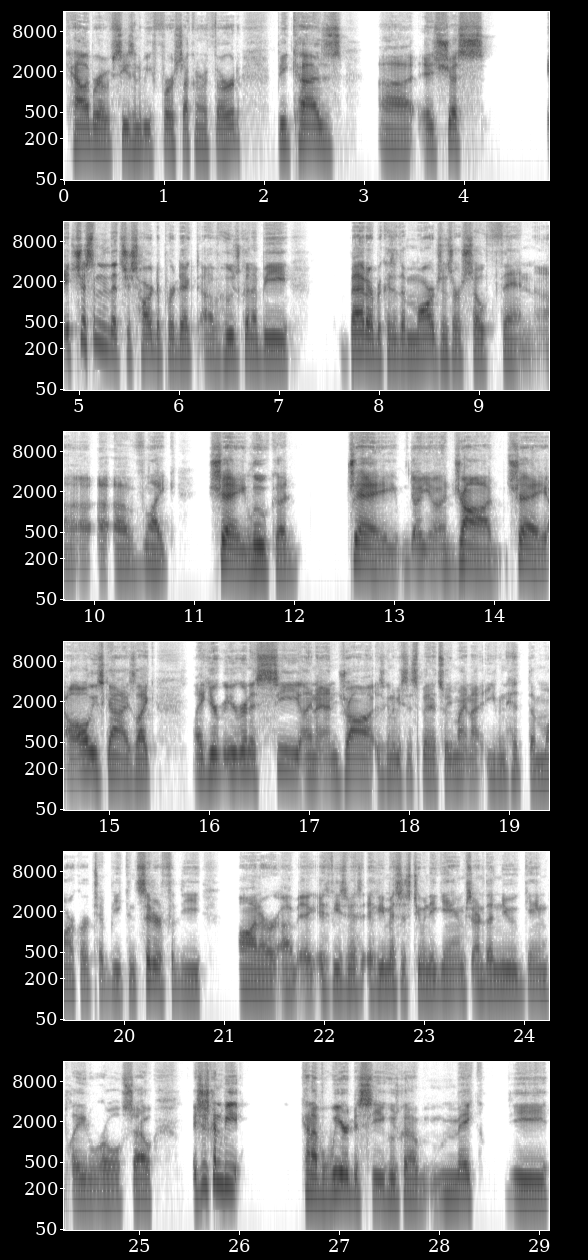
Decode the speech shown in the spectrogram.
caliber of season to be first, second, or third because uh, it's just it's just something that's just hard to predict of who's going to be better because the margins are so thin uh, uh, of like Shai, Luka, Jay, uh, you know, all these guys, like like you're you're going to see, and, and Ja is going to be suspended, so he might not even hit the marker to be considered for the honor of if he's if he misses too many games under the new game played rule. So it's just going to be kind of weird to see who's going to make the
